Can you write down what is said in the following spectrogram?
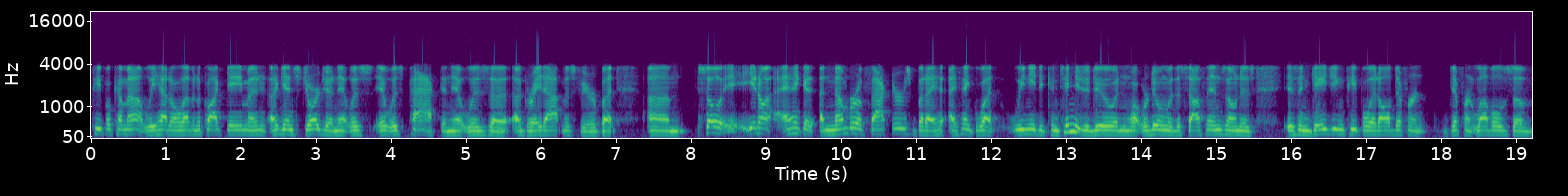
people come out. We had an 11 o'clock game against Georgia, and it was it was packed, and it was a, a great atmosphere. But um, so you know, I think a, a number of factors, but I, I think what we need to continue to do, and what we're doing with the South End Zone is is engaging people at all different different levels of,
